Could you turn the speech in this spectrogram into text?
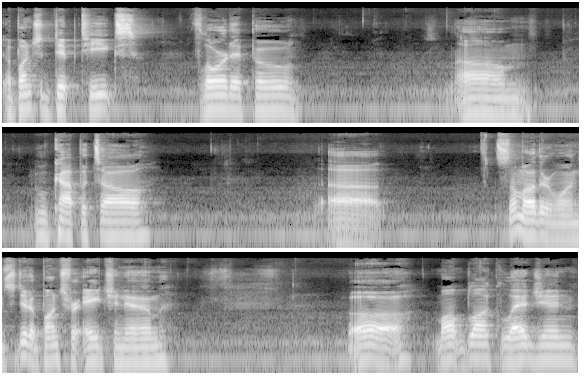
A bunch of diptyques, Fleur de Peau, um, Eau Capitale, uh, some other ones. He did a bunch for H and M. Uh, Mont Blanc Legend.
